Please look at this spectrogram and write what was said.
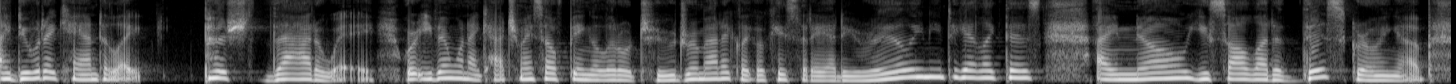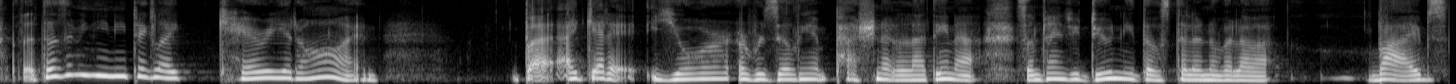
I do what I can to like push that away. Where even when I catch myself being a little too dramatic, like, okay, Soraya, do you really need to get like this? I know you saw a lot of this growing up, but that doesn't mean you need to like carry it on. But I get it. You're a resilient, passionate Latina. Sometimes you do need those telenovela vibes,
